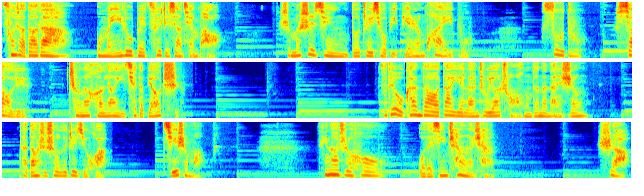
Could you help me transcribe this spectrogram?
从小到大，我们一路被催着向前跑，什么事情都追求比别人快一步，速度、效率成了衡量一切的标尺。昨天我看到大爷拦住要闯红灯的男生，他当时说了这句话。急什么？听到之后，我的心颤了颤。是啊，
